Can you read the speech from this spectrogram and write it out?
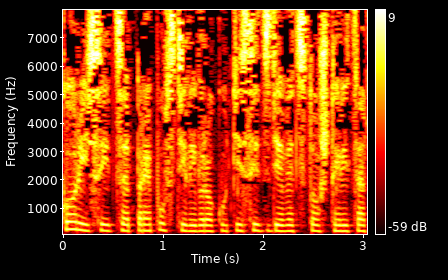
Kory síce prepustili v roku 1944,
